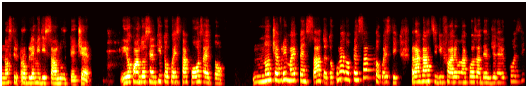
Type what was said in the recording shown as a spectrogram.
nostri problemi di salute. Cioè, io quando ho sentito questa cosa ho detto non ci avrei mai pensato. Ho detto, come hanno pensato questi ragazzi di fare una cosa del genere così?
